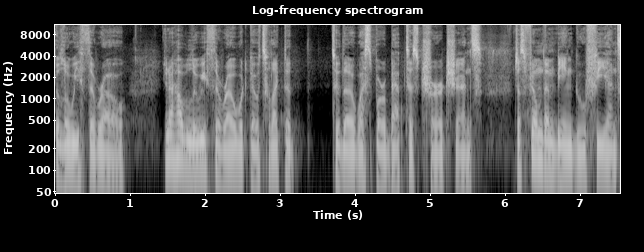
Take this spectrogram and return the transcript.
Louis Theroux. You know how Louis Theroux would go to like the to the Westboro Baptist Church and just film them being goofy and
